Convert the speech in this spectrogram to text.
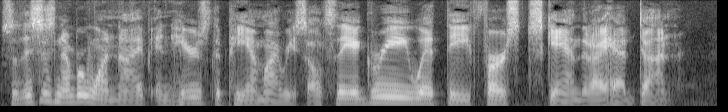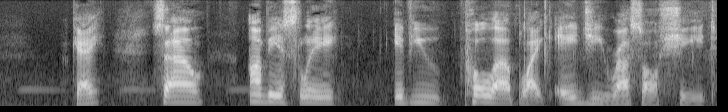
So this is number one knife, and here's the PMI results. They agree with the first scan that I had done. Okay? So, obviously, if you pull up like A.G. Russell sheet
